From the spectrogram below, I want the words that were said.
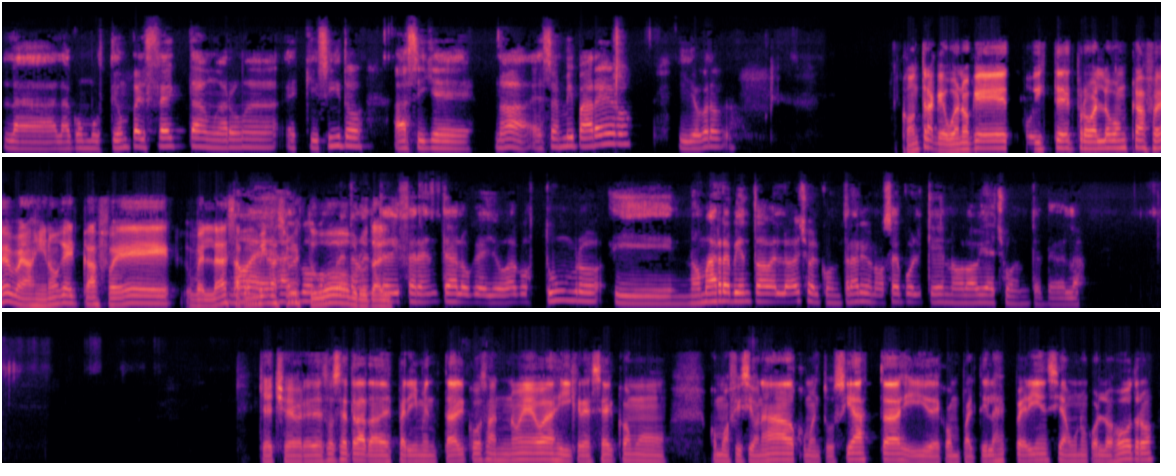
la, la combustión perfecta, un aroma exquisito, así que nada, ese es mi pareo y yo creo que... Contra, qué bueno que pudiste probarlo con café. Me imagino que el café, ¿verdad? Esa combinación estuvo brutal. diferente a lo que yo acostumbro y no me arrepiento de haberlo hecho. Al contrario, no sé por qué no lo había hecho antes, de verdad. Qué chévere, de eso se trata, de experimentar cosas nuevas y crecer como, como aficionados, como entusiastas y de compartir las experiencias uno con los otros.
